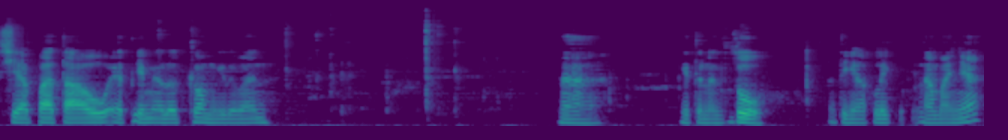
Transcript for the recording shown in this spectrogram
siapa tahu at gmail.com gitu kan. Nah gitu nanti tuh. Tinggal klik namanya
